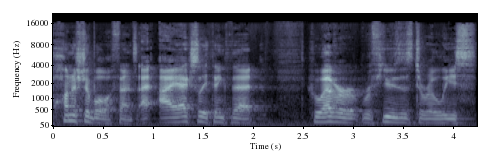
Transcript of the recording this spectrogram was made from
punishable offense. I, I actually think that whoever refuses to release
